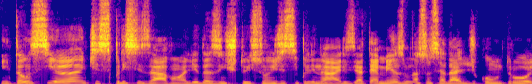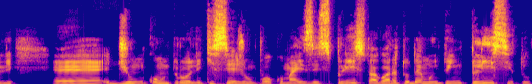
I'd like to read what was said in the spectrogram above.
Então, se antes precisavam ali das instituições disciplinares e até mesmo na sociedade de controle é, de um controle que seja um pouco mais explícito, agora tudo é muito implícito.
